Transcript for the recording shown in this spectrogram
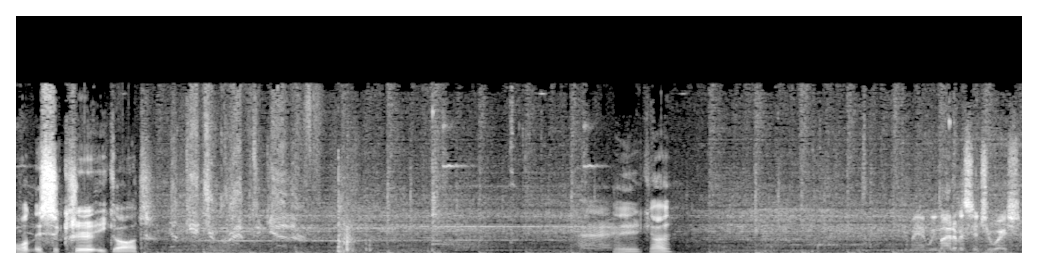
I want this security guard. There you go. Man, we might have a situation.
